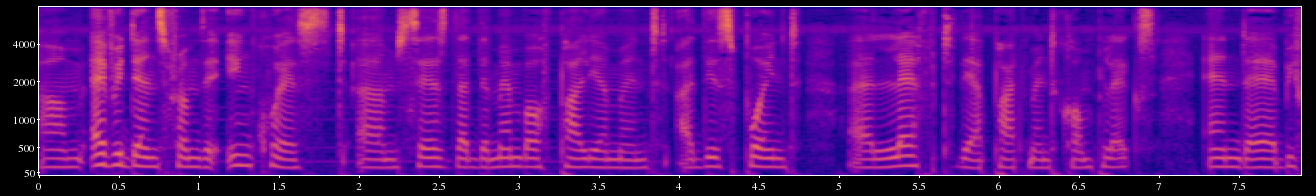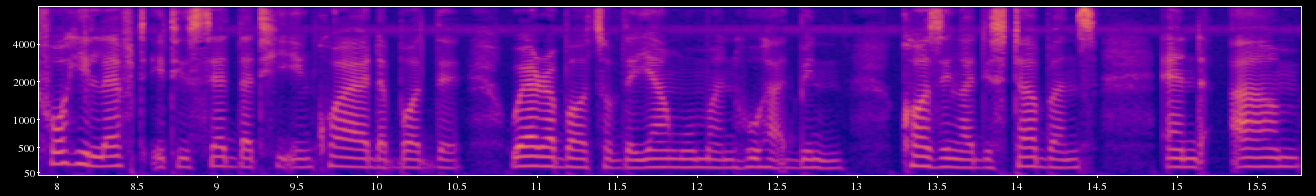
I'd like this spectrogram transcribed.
um, evidence from the inquest um, says that the member of parliament at this point uh, left the apartment complex, and uh, before he left, it is said that he inquired about the whereabouts of the young woman who had been causing a disturbance. And um,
